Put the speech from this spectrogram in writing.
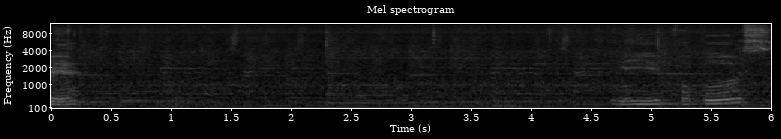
ya. Ini fokus.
